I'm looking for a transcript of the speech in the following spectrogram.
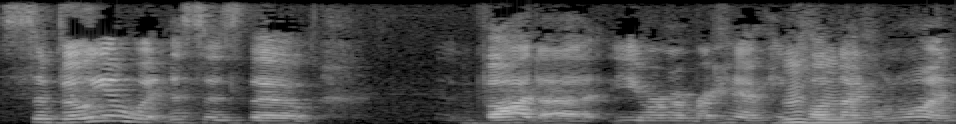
Civilian witnesses, though, Vada, you remember him, he called mm-hmm. 911.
